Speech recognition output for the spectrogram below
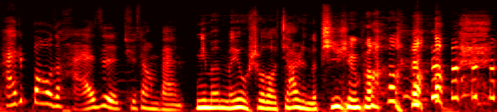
还是抱着孩子去上班。你们没有受到家人的批评吗？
